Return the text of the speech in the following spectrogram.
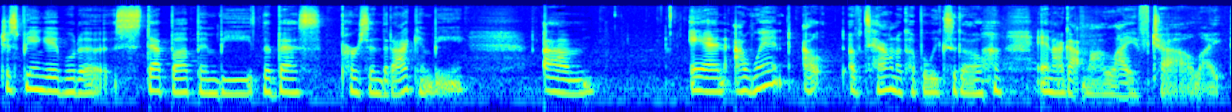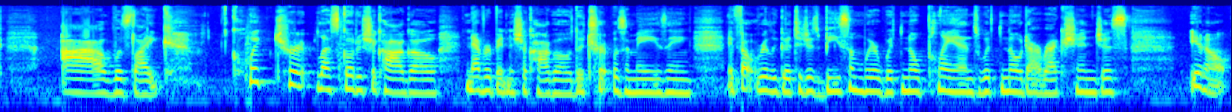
Just being able to step up and be the best person that I can be. Um, and I went out of town a couple weeks ago and I got my life, child. Like, I was like, quick trip, let's go to Chicago. Never been to Chicago. The trip was amazing. It felt really good to just be somewhere with no plans, with no direction, just you know,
